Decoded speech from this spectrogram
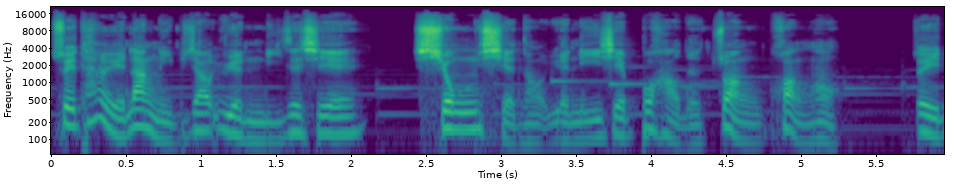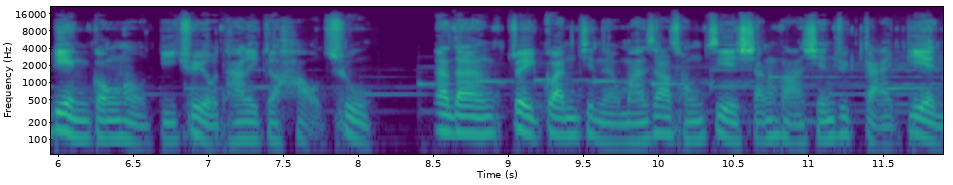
所以它也让你比较远离这些凶险哦，远离一些不好的状况哦。所以练功哦，的确有它的一个好处。那当然最关键的，我们还是要从自己的想法先去改变，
